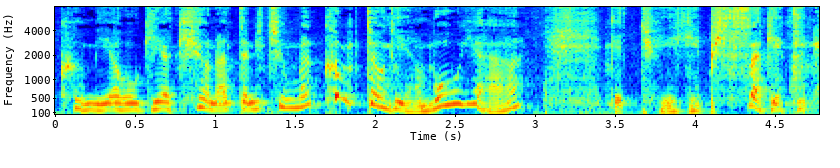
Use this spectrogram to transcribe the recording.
금이야 오기야 키워놨더니 정말 금덩이야 뭐야. 되게 비싸게 구네.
